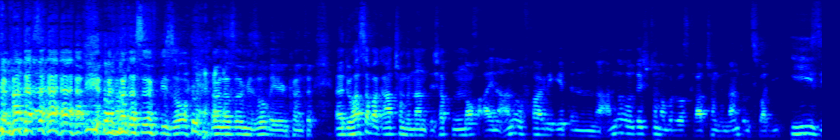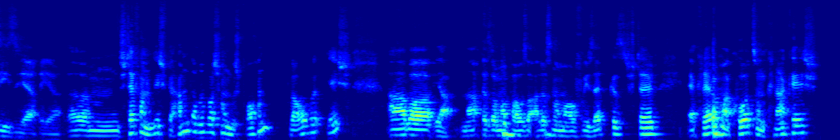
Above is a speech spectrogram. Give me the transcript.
wenn, man das, wenn, man das irgendwie so, wenn man das irgendwie so regeln könnte. Äh, Du hast aber gerade schon genannt, ich habe noch eine andere Frage, die geht in eine andere Richtung, aber du hast gerade schon genannt, und zwar die Easy-Serie. Ähm, Stefan und ich, wir haben darüber schon gesprochen, glaube ich. Aber ja, nach der Sommerpause alles nochmal auf Reset gestellt. Erklär doch mal kurz und knackig,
